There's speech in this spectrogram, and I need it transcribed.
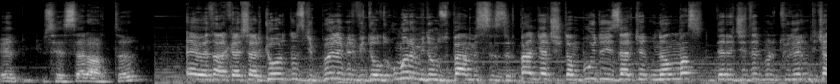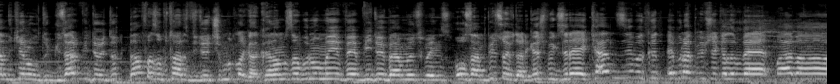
Evet sesler arttı. Evet arkadaşlar gördüğünüz gibi böyle bir video oldu. Umarım videomuzu beğenmişsinizdir. Ben gerçekten bu videoyu izlerken inanılmaz derecede böyle tüylerim diken diken oldu. Güzel bir videoydu. Daha fazla bu tarz video için mutlaka kanalımıza abone olmayı ve videoyu beğenmeyi unutmayınız. O zaman bir sonraki videoda görüşmek üzere. Kendinize iyi bakın. Ebru Akbey hoşçakalın ve bay bay.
